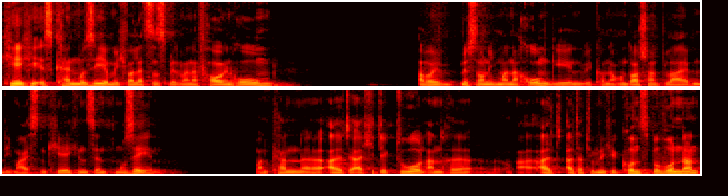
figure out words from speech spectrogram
Kirche ist kein Museum. Ich war letztens mit meiner Frau in Rom, aber wir müssen auch nicht mal nach Rom gehen. Wir können auch in Deutschland bleiben. Die meisten Kirchen sind Museen. Man kann äh, alte Architektur und andere äh, alt, altertümliche Kunst bewundern,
